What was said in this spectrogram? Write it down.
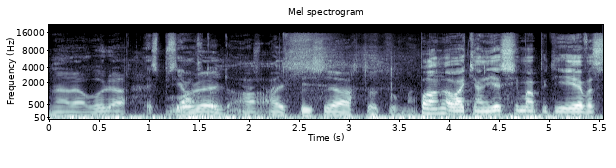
հնարավոր է այսպիսի աղտոտումը։ Պարոն Ավակյան, ես հիմա պիտի եւս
